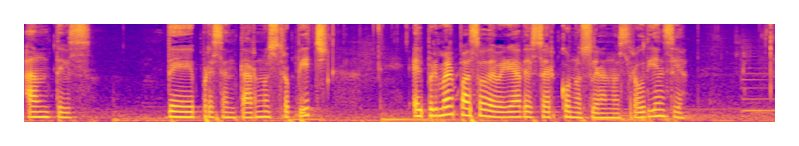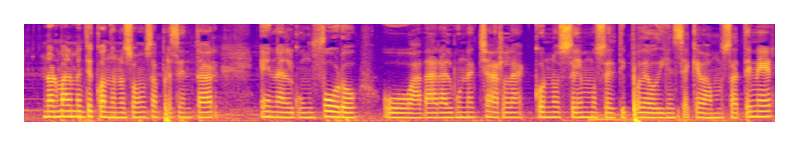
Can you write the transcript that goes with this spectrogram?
antes de presentar nuestro pitch? El primer paso debería de ser conocer a nuestra audiencia. Normalmente cuando nos vamos a presentar en algún foro o a dar alguna charla, conocemos el tipo de audiencia que vamos a tener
